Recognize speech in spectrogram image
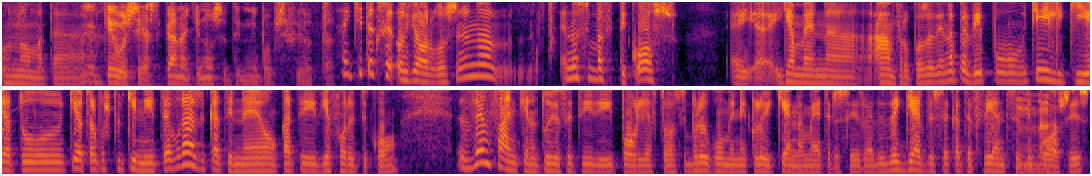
ονόματα. Ε, και ουσιαστικά ανακοινώσε την υποψηφιότητα. Ε, κοίταξε, ο Γιώργος είναι ένα, ένα συμπαθητικός ε, για μένα άνθρωπος δηλαδή ένα παιδί που και η ηλικία του και ο τρόπος που κινείται βγάζει κάτι νέο, κάτι διαφορετικό δεν φάνηκε να του υιοθετεί η πόλη αυτό στην προηγούμενη εκλογική αναμέτρηση. Δηλαδή δεν κέρδισε κατευθείαν τις ναι, εντυπώσεις.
